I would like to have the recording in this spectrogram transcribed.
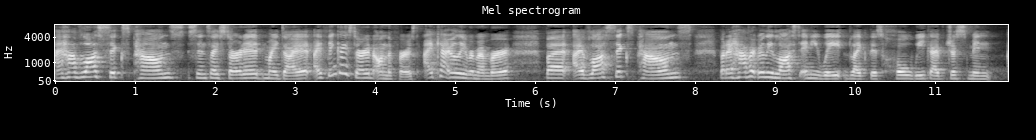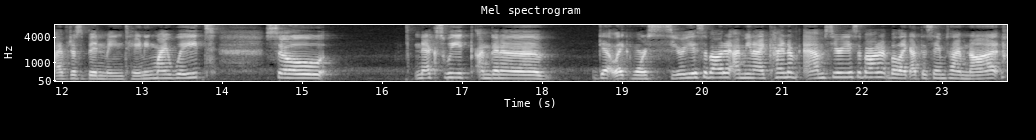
I have lost six pounds since I started my diet. I think I started on the first. I can't really remember, but I've lost six pounds, but I haven't really lost any weight like this whole week. I've just been, I've just been maintaining my weight. So next week I'm gonna get like more serious about it. I mean, I kind of am serious about it, but like at the same time not.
